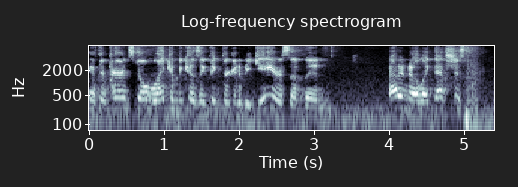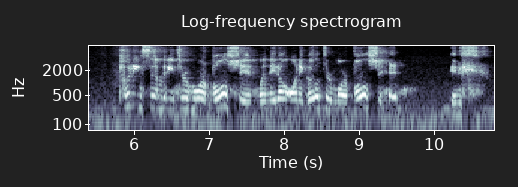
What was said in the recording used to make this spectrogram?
if their parents don't like them because they think they're going to be gay or something. I don't know, like that's just putting somebody through more bullshit when they don't want to go through more bullshit.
